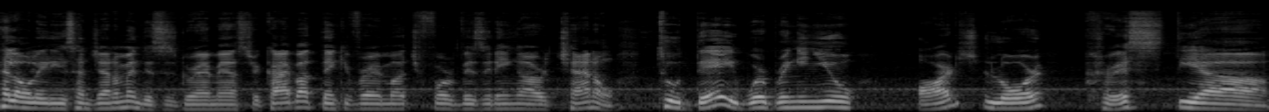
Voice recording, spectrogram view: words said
Hello ladies and gentlemen, this is Grandmaster Kaiba. Thank you very much for visiting our channel. Today we're bringing you Archlord Kristya.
